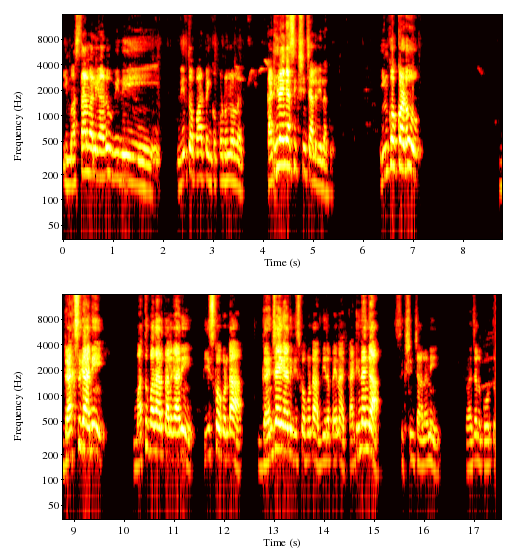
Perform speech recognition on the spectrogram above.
ఈ మస్తాన్ వలి గారు వీది వీరితో పాటు ఇంకొకడు ఉన్న కఠినంగా శిక్షించాలి వీళ్ళకు. ఇంకొకడు డ్రగ్స్ కానీ మత్తు పదార్థాలు కానీ తీసుకోకుండా గంజాయి కానీ తీసుకోకుండా వీళ్ళపైన కఠినంగా శిక్షించాలని ప్రజలు కోరుతున్నారు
